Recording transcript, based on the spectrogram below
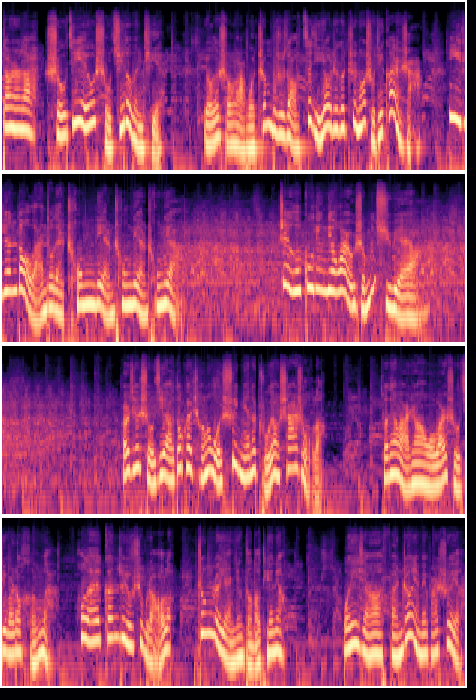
当然了，手机也有手机的问题。有的时候啊，我真不知道自己要这个智能手机干啥。一天到晚都在充电、充电、充电，这和固定电话有什么区别呀？而且手机啊都快成了我睡眠的主要杀手了。昨天晚上我玩手机玩到很晚，后来干脆就睡不着了，睁着眼睛等到天亮。我一想啊，反正也没法睡了，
